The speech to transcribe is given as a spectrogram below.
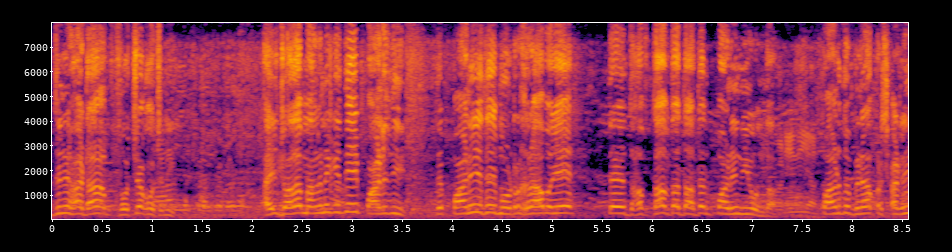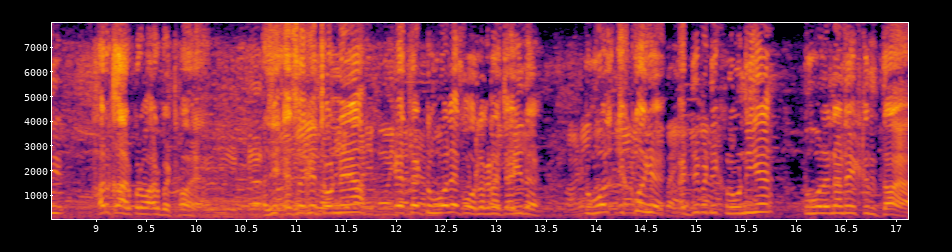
ਜਿਹਨੇ ਸਾਡਾ ਸੋਚਿਆ ਕੁਝ ਨਹੀਂ। ਅਸੀਂ ਜ਼ਿਆਦਾ ਮੰਗ ਨਹੀਂ ਕੀਤੀ ਅਸੀਂ ਪਾਣੀ ਦੀ ਤੇ ਪਾਣੀ ਇੱਥੇ ਮੋਟਰ ਖਰਾਬ ਹੋ ਜੇ ਤੇ ਹਫਤਾ ਹਫਤਾ ਦਸ ਦਿਨ ਪਾਣੀ ਨਹੀਂ ਹੁੰਦਾ। ਪਾਣੀ ਤੋਂ ਬਿਨਾਂ ਪਰੇਸ਼ਾਨੀ ਹਰ ਘਰ ਪਰਿਵਾਰ ਬੈਠਾ ਹੋਇਆ ਹੈ। ਅਸੀਂ ਇਸ ਕਰਕੇ ਚਾਹੁੰਦੇ ਆ ਕਿ ਇੱਥੇ ਟੂਬਲ ਇੱਕ ਹੋਰ ਲੱਗਣਾ ਚਾਹੀਦਾ ਹੈ। ਟੂਬਲ ਇੱਕੋ ਹੀ ਹੈ ਐਡੀ ਵੱਡੀ ਕਲੋਨੀ ਹੈ ਟੂਲ ਇਹਨਾਂ ਨੇ ਇੱਕ ਦਿੱਤਾ ਆ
